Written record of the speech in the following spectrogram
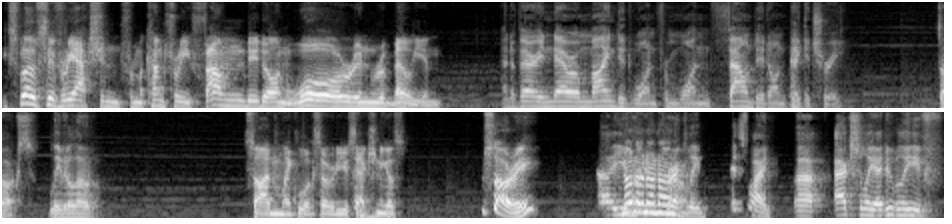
explosive reaction from a country founded on war and rebellion. And a very narrow minded one from one founded on bigotry. Sucks. Leave it alone. Sodin like looks over to your section. He goes, "Sorry, Uh, you No, no, no, it no, no. It's fine. Uh, actually, I do believe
